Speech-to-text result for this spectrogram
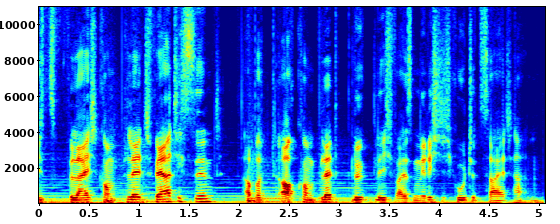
die vielleicht komplett fertig sind, aber auch komplett glücklich, weil sie eine richtig gute Zeit hatten.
